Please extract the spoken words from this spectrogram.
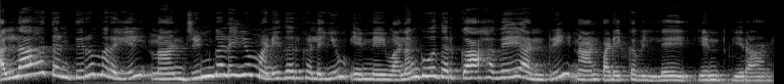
அல்லாஹ் தன் திருமறையில் நான் ஜின்களையும் மனிதர்களையும் என்னை வணங்குவதற்காகவே அன்றி நான் படைக்கவில்லை என்கிறான்.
